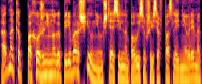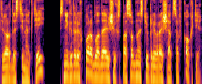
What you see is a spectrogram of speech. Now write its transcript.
Однако, похоже, немного переборщил, не учтя сильно повысившейся в последнее время твердости ногтей, с некоторых пор обладающих способностью превращаться в когти.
